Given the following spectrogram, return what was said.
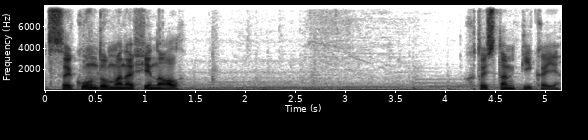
Секунду, в мене фінал. Хтось там пікає.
